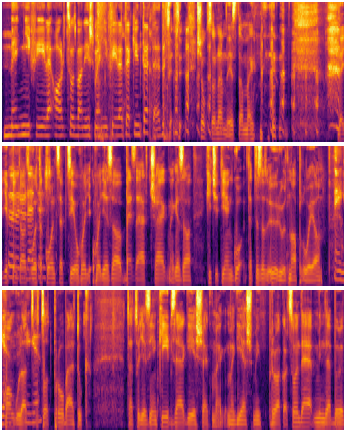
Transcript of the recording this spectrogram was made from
mennyiféle arcod van, és mennyiféle tekinteted? Sokszor nem néztem meg. De egyébként az volt a koncepció, hogy, hogy ez a bezártság, meg ez a kicsit ilyen, go- tehát ez az őrült naplója Igen, hangulatot igen. próbáltuk. Tehát, hogy ez ilyen képzelgések, meg, meg ilyesmikről akart szólni, de mindebből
